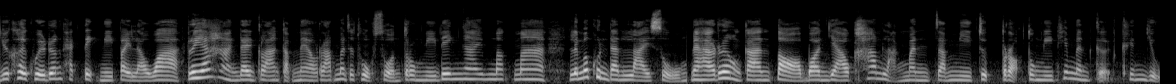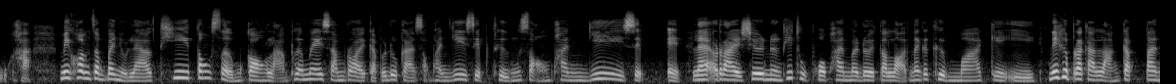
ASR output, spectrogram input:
ยุ้ยเคยคุยเรื่องแท็กติกนี้ไปแล้วว่า ระยะห่างแดนกลางกับแนวรับมันจะถูกสวนตรงนี้ได้ง่ายมาก ๆ และเมื่อคุณดันลายสูงนะคะเรื่องของการต่อบอลยาวข้ามหลังมันจะมีจุดเปราะตรงนี้ที่มันเกิดขึ้นอยู่ค่ะ มีความจำเป็นอยู่แล้วที่ต้องเสริมกองหลังเพื่อไม่ให้ซ้ำรอยกับฤดูกาล 2020 ถึง 2021 และรายชื่อหนึ่งที่ถูกพัวพันมาโดยตลอดนั่นก็คือมาร์เกอี นี่คือประการหลังกับตัน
